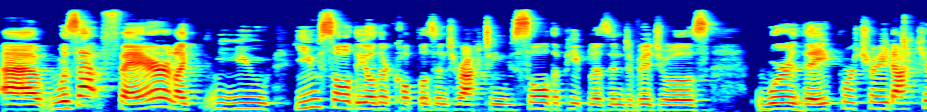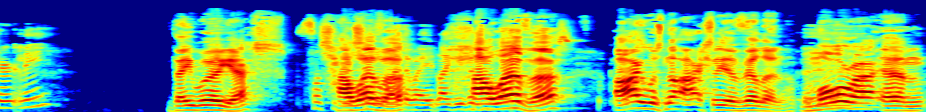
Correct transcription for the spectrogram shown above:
Uh, was that fair? Like you, you saw the other couples interacting, you saw the people as individuals. Were they portrayed accurately? They were, yes. Such a good show, however, by the way, like, however, I was not actually a villain. Mora, um,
